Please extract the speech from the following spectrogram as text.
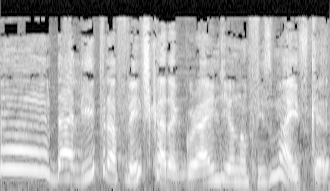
Ah, Dali pra frente, cara, grind eu não fiz mais, cara.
